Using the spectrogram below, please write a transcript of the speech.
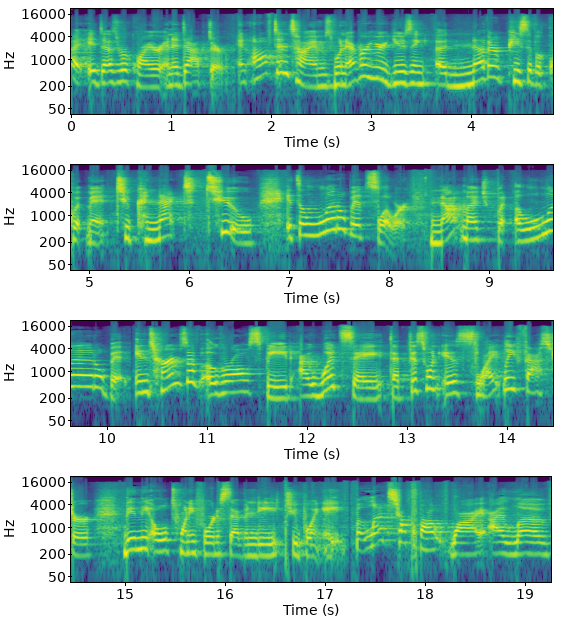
but it does require an adapter. And oftentimes, whenever you're using another piece of equipment to connect to, it's a little bit slower. Not much, but a little bit. In terms of overall speed, I would say that this one is slightly faster than the old 24 to 70 2.8. But let's talk about why I love,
